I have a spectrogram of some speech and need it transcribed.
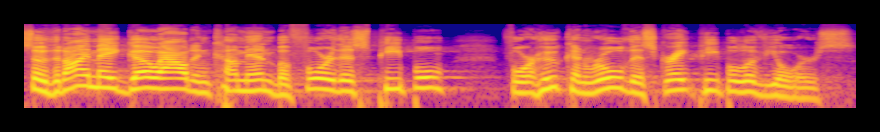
so that I may go out and come in before this people, for who can rule this great people of yours?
